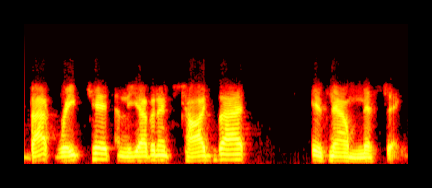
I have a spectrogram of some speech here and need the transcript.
that rape kit and the evidence tied to that is now missing.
